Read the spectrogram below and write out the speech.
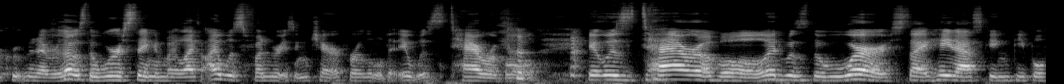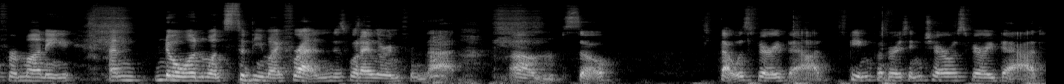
recruitment ever. That was the worst thing in my life. I was fundraising chair for a little bit. It was terrible. It was terrible. It was the worst. I hate asking people for money and no one wants to be my friend is what i learned from that. Um so that was very bad. Being fundraising chair was very bad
